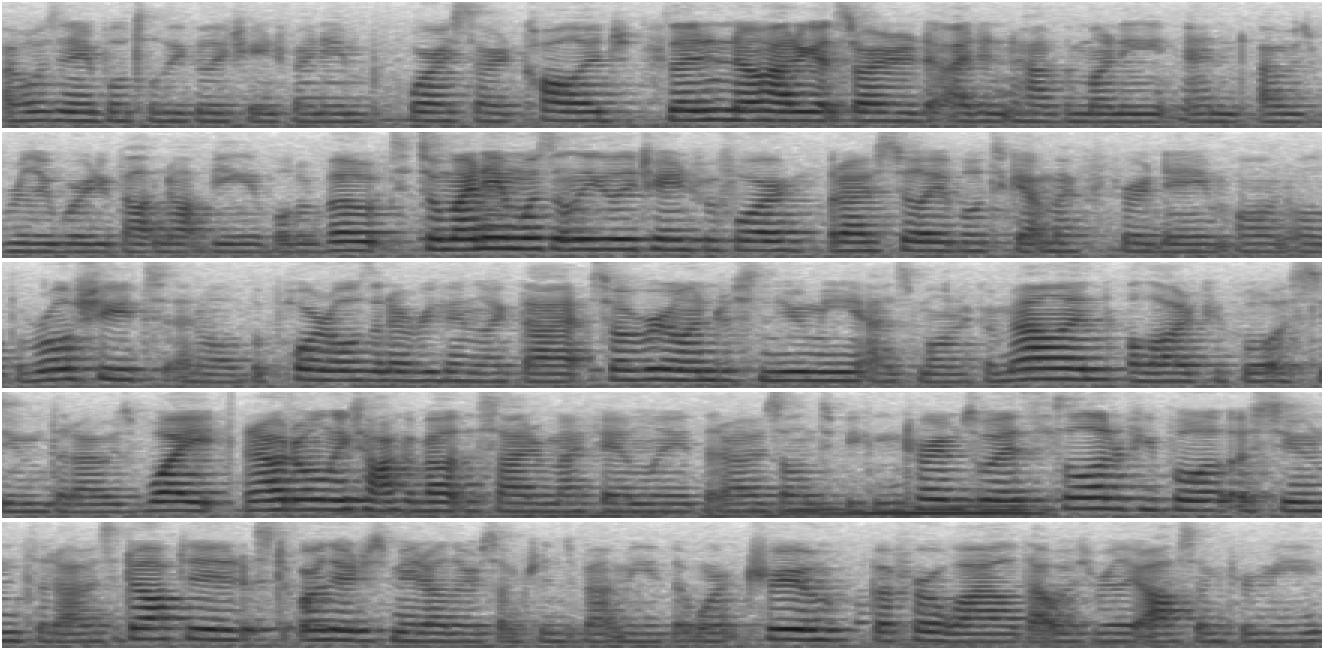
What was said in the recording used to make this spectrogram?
I wasn't able to legally change my name before I started college because I didn't know how to get started. I didn't have the money and I was really worried about not being able to vote. So my name wasn't legally changed before, but I was still able to get my preferred name on all the roll sheets and all the portals and everything like that. So everyone just knew me as Monica Mallon. A lot of people assumed that I was white and I would only talk about the side of my family that I was on speaking terms with. So a lot of people assumed that I was adopted or they just made other assumptions about me that weren't true. But for a while that was really really awesome for me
